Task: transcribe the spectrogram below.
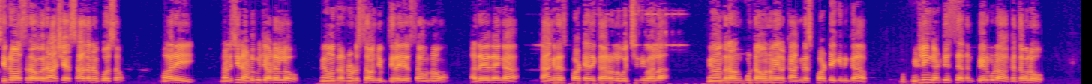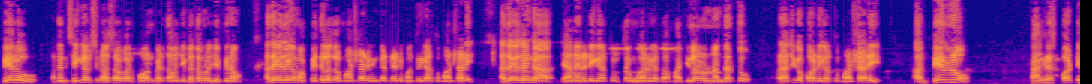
శ్రీనివాసరావు గారి ఆశయ సాధన కోసం వారి నడిచిన అడుగుజాడల్లో మేమందరం నడుస్తామని చెప్పి తెలియజేస్తా ఉన్నాము. అదేవిధంగా కాంగ్రెస్ పార్టీ అధికారంలో వచ్చింది ఇవాళ మేమందరం అనుకుంటా ఉన్నాం ఇలా కాంగ్రెస్ పార్టీకి ఇంకా బిల్డింగ్ కట్టిస్తే అతని పేరు కూడా గతంలో పేరు అతని శకిలం శ్రీనివాసరావు గారు భవన్ పెడతామని గతంలో చెప్పినాం. అదేవిధంగా మా పెద్దలతో మాట్లాడి వెంకటరెడ్డి మంత్రి గారితో మాట్లాడి అదేవిధంగా జానారెడ్డి గారితో ఉత్తమ్ కుమార్ గారితో మా జిల్లాలో ఉన్న అందరితో రాజగోపాల్ రెడ్డి గారితో మాట్లాడి ఆ పేరును కాంగ్రెస్ పార్టీ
